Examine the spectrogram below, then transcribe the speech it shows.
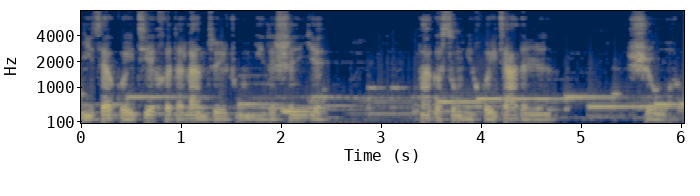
你在鬼街喝得烂醉如泥的深夜，那个送你回家的人，是我。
